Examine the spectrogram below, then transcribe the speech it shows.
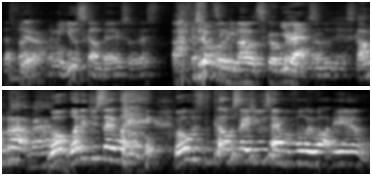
that's fine. Yeah. I mean, you a scumbag, so that's. I'm that's definitely not a scumbag. You're absolutely a scumbag. I'm not, man. Well, what did you say? What, what was the conversation you was having before we walked in here?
